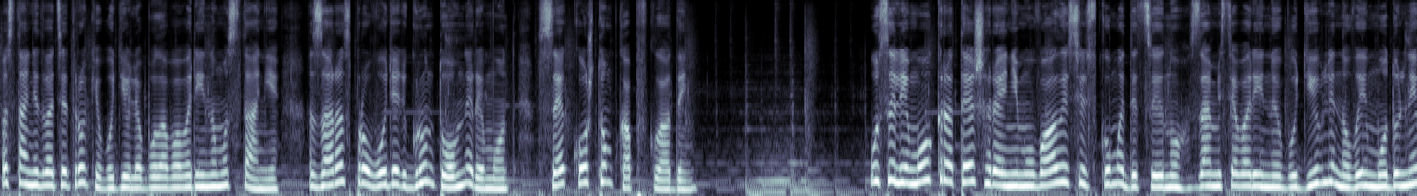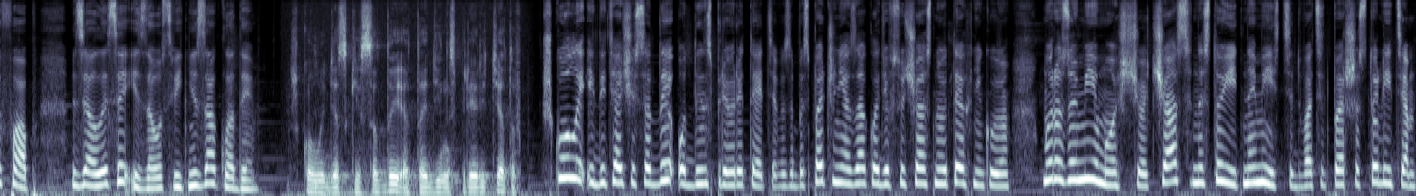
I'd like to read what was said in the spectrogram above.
Останні 20 років будівля була в аварійному стані. Зараз проводять ґрунтовний ремонт. Все коштом капвкладень. У селі Мокра теж реанімували сільську медицину. Замість аварійної будівлі новий модульний ФАП. Взялися і за освітні заклади. Школы, детские сады – это один из приоритетов. Школи і дитячі сади один з пріоритетів забезпечення закладів сучасною технікою. Ми розуміємо, що час не стоїть на місці 21 століття.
